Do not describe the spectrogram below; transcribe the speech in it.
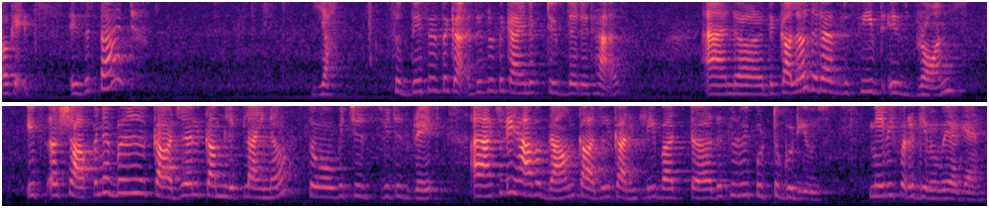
okay it's is it packed yeah. So this is the this is the kind of tip that it has. And uh, the color that I've received is bronze. It's a sharpenable kajal cum lip liner so which is which is great. I actually have a brown kajal currently but uh, this will be put to good use. Maybe for a giveaway again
